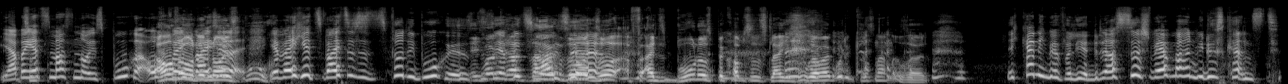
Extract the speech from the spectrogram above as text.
Ja, aber jetzt machst du ein neues Buch. Auch, Auch weil noch ich ein weiß, neues ja, Buch. Ja, weil ich jetzt weiß, dass es das vierte Buch ist. Ich wollte ja gerade sagen, so so, als Bonus bekommst du das gleiche Buch, aber gut, du kriegst ein anderes halt. Ich kann nicht mehr verlieren. Du darfst so schwer machen, wie du es kannst.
